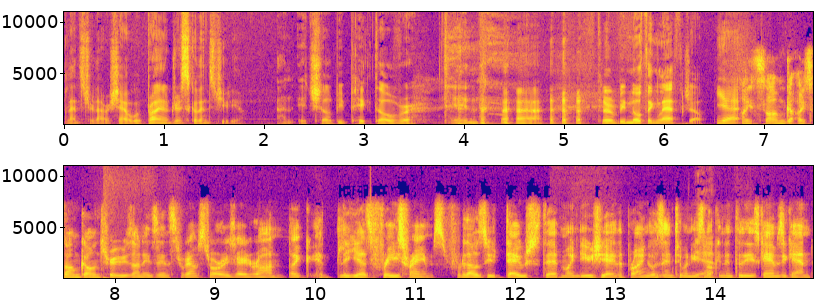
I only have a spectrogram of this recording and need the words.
Leinster La Rochelle with Brian O'Driscoll in the studio. And it shall be picked over in. There'll be nothing left, Joe. Yeah, I saw him. Go- I saw him going through. He was on his Instagram stories earlier on. Like it, he has freeze frames for those who doubt the minutiae that Brian goes into when he's Yeah. looking into these games again.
